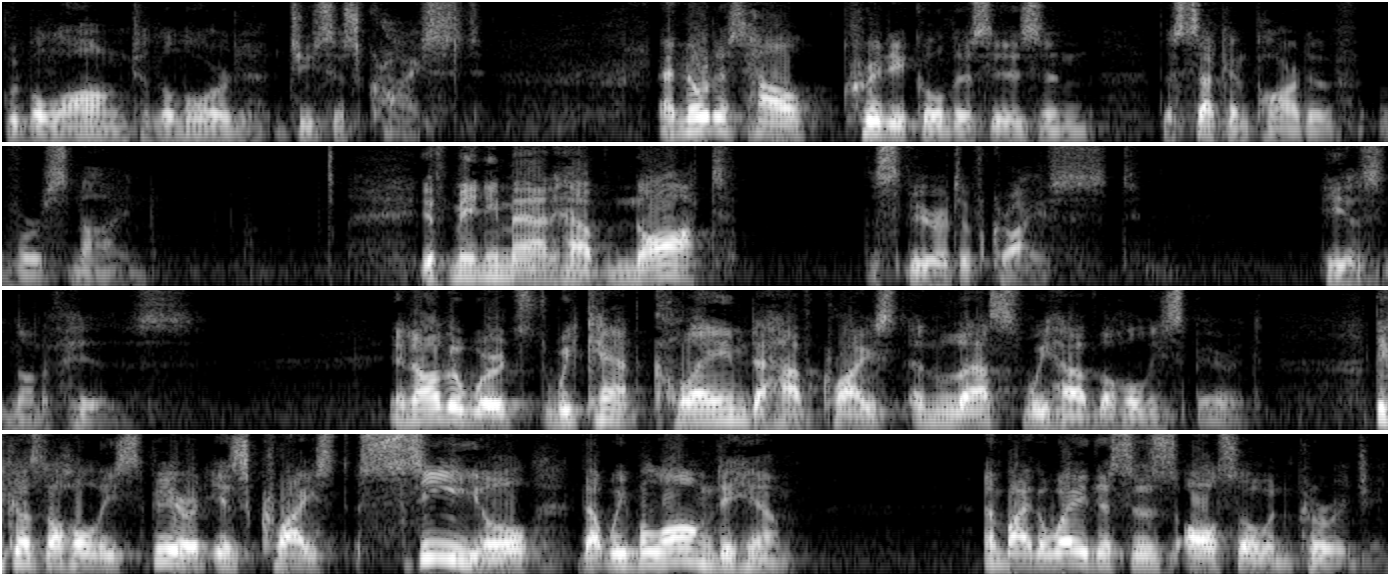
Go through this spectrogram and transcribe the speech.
we belong to the Lord Jesus Christ. And notice how critical this is in the second part of verse 9. If many man have not the Spirit of Christ, he is none of his. In other words, we can't claim to have Christ unless we have the Holy Spirit. Because the Holy Spirit is Christ's seal that we belong to him. And by the way, this is also encouraging.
